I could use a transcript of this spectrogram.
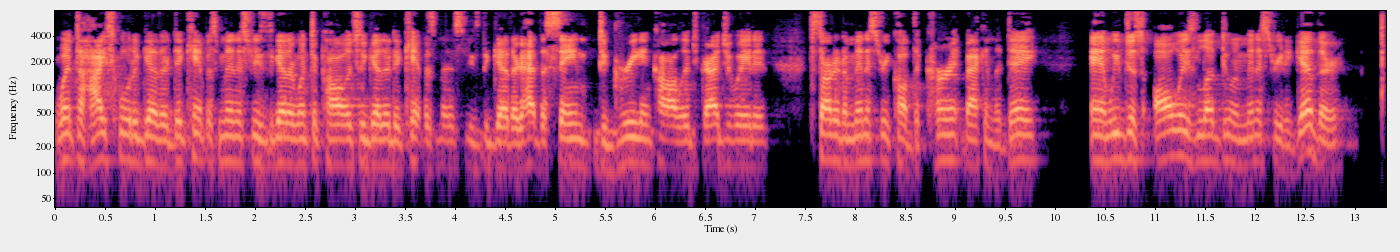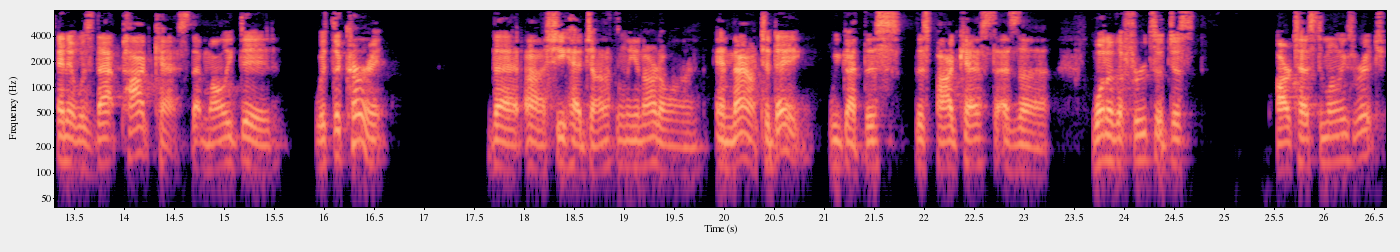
went to high school together, did campus ministries together, went to college together, did campus ministries together, had the same degree in college, graduated, started a ministry called The Current back in the day. And we've just always loved doing ministry together. And it was that podcast that Molly did with The Current that uh, she had Jonathan Leonardo on. And now today, we got this this podcast as a one of the fruits of just our testimonies, Rich.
